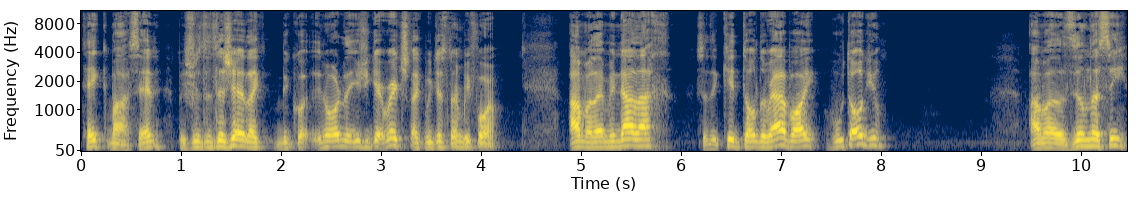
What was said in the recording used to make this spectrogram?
Take maaser like because in order that you should get rich, like we just learned before. Amaleh minalach. So the kid told the rabbi, "Who told you?" Amal zilnasi.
